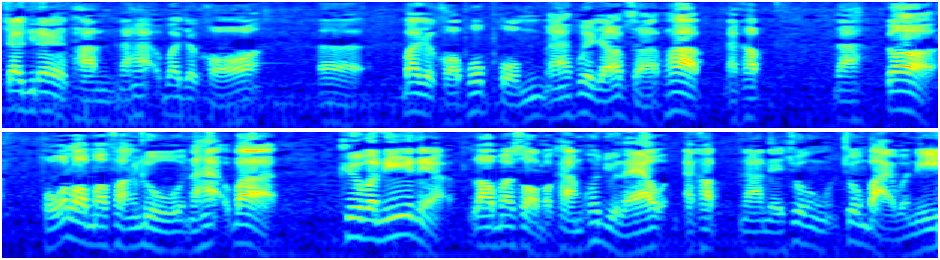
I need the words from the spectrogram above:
เจ้าที่ราชทัณฑ์นะฮะว่าจะขอว่าจะขอพบผมนะเพื่อจะรับสารภาพนะครับนะก็ผมก็ลองมาฟังดูนะฮะว่าคือวันนี้เนี่ยเรามาสอบประคำเขาอยู่แล้วนะครับนะในช่วงช่วงบ่ายวันนี้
